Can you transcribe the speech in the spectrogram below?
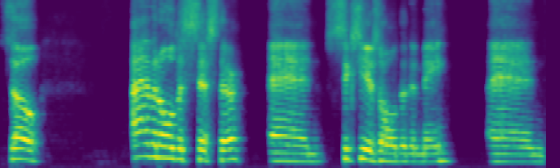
So i have an older sister and six years older than me and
